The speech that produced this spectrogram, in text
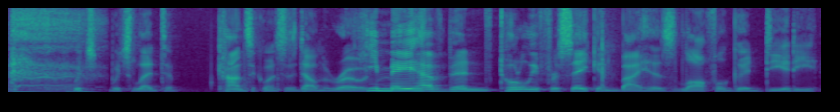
which, which led to consequences down the road. He may have been totally forsaken by his lawful good deity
